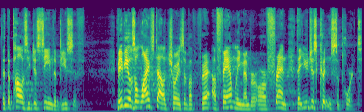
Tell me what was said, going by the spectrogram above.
that the policy just seemed abusive. Maybe it was a lifestyle choice of a, a family member or a friend that you just couldn't support.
